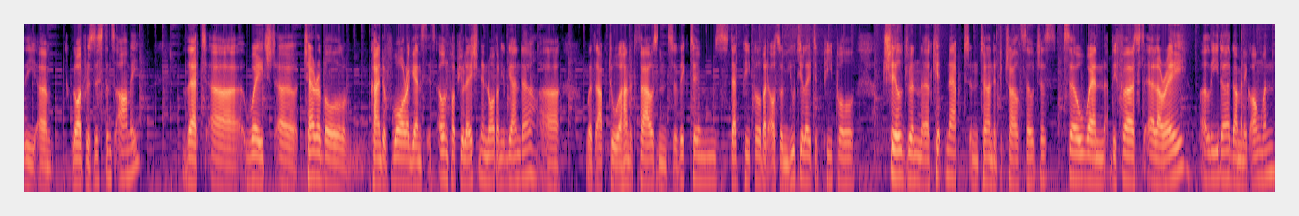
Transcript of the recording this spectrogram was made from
the um, Lord Resistance Army that uh, waged a terrible kind of war against its own population in northern Uganda, uh, with up to 100,000 victims, dead people, but also mutilated people, children uh, kidnapped and turned into child soldiers. So when the first LRA uh, leader, Dominic Ongwen,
